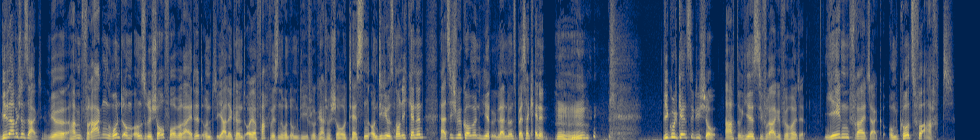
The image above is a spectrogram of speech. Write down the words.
Wie der Name schon sagt, wir haben Fragen rund um unsere Show vorbereitet und ihr alle könnt euer Fachwissen rund um die Flo Kerschner Show testen. Und die, die uns noch nicht kennen, herzlich willkommen. Hier lernen wir uns besser kennen. Wie gut kennst du die Show? Achtung, hier ist die Frage für heute. Jeden Freitag um kurz vor acht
